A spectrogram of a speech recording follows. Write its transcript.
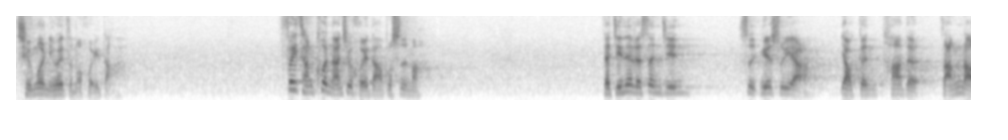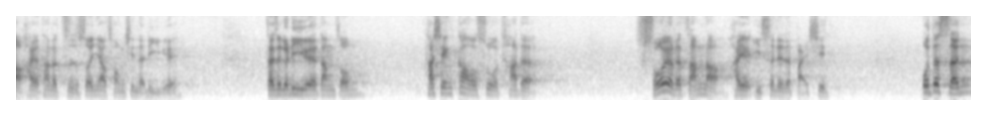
请问你会怎么回答？非常困难去回答，不是吗？在今天的圣经，是约书亚要跟他的长老还有他的子孙要重新的立约，在这个立约当中。他先告诉他的所有的长老，还有以色列的百姓：“我的神，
